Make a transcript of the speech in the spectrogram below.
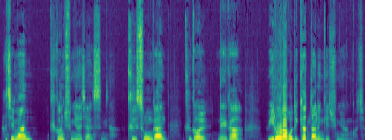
하지만 그건 중요하지 않습니다. 그 순간 그걸 내가 위로라고 느꼈다는 게 중요한 거죠.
